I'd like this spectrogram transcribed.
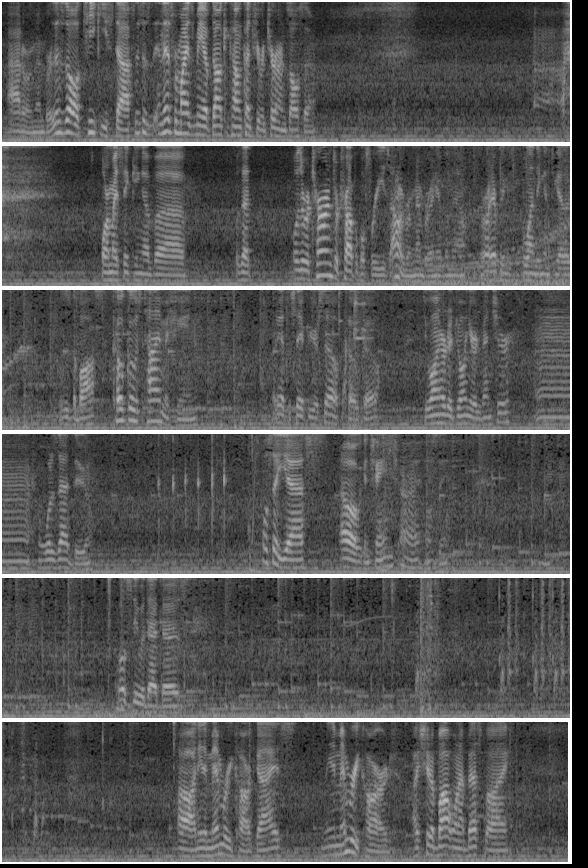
I don't remember. This is all tiki stuff. This is and this reminds me of Donkey Kong Country Returns also. Uh, or am I thinking of uh, was that was it Returns or Tropical Freeze? I don't even remember any of them now. Everything's blending in together. Was this the boss? Coco's Time Machine. What do you have to say for yourself, Coco? Do you want her to join your adventure? What does that do? We'll say yes. Oh, we can change? Alright, we'll see. We'll see what that does. Oh, I need a memory card, guys. I need a memory card. I should have bought one at Best Buy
